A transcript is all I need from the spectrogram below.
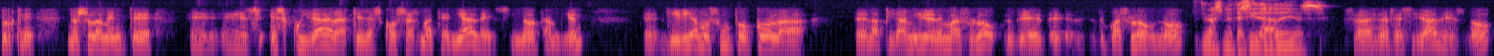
porque no solamente es, es, cuidar aquellas cosas materiales, sino también eh, diríamos un poco la, eh, la pirámide de Maslow, de, Maslow, ¿no? las necesidades. Las necesidades, ¿no?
